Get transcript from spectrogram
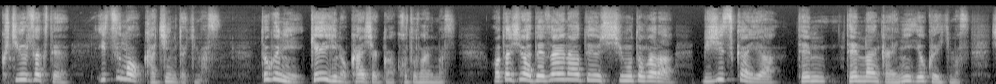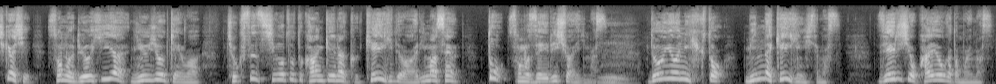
口うるさくて、いつもカチンときます。特に経費の解釈が異なります。私はデザイナーという仕事柄、美術館や展展覧会によく行きます。しかし、その旅費や入場券は直接仕事と関係なく経費ではありません。と、その税理士は言います。同様に聞くと、みんな経費にしてます。税理士を変えようかと思います。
